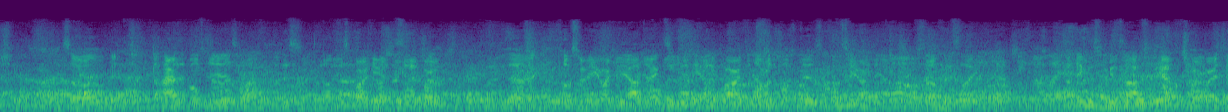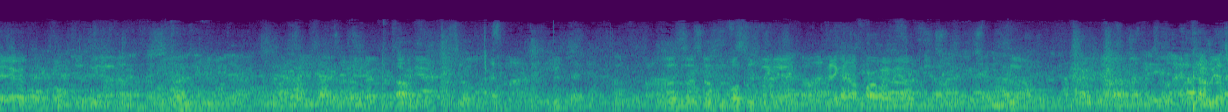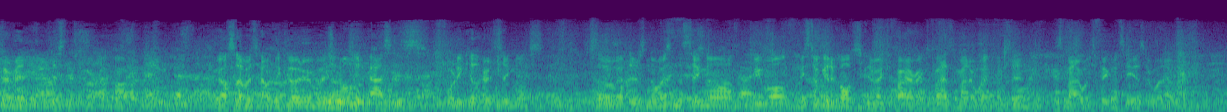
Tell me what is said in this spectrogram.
So it, the higher the voltage is on this, on this part here, the side part, the closer you are to the object. And the other part, the lower the voltage is, the closer you are to the object. So if it's like, I think this one gives off, we have the chart right there of the voltages we have. Over here. So those are, the, those are the voltages we get, depending on how far away we are from the object. So, that's how we determine the distance of our, our thing. We also have a tone decoder which only passes 40 kilohertz signals. So if there's noise in the signal, we won't. We still get a voltage because rectifier rectifies no matter what comes in, doesn't matter what the frequency is or whatever.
